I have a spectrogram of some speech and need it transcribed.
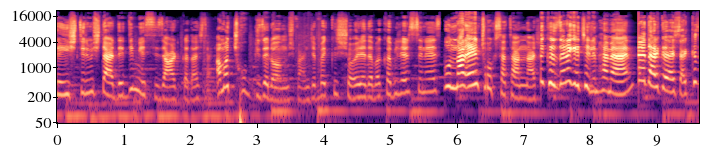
değiştirmişler dedim ya size arkadaşlar. Ama çok güzel olmuş bence. Bakın şöyle de bakabilirsiniz. Bunlar en çok satanlar. Kızlara geçelim hemen. Evet arkadaşlar kız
